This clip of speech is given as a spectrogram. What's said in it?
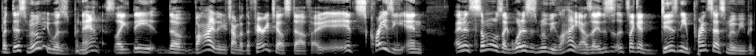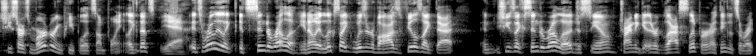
but this movie was bananas. Like the the vibe that you're talking about, the fairy tale stuff, it's crazy. And I mean, someone was like, "What is this movie like?" I was like, "This is it's like a Disney princess movie, but she starts murdering people at some point. Like that's yeah. it's really like it's Cinderella. You know, it looks like Wizard of Oz, it feels like that, and she's like Cinderella, just you know, trying to get her glass slipper. I think that's the right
